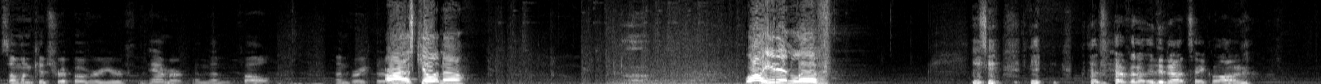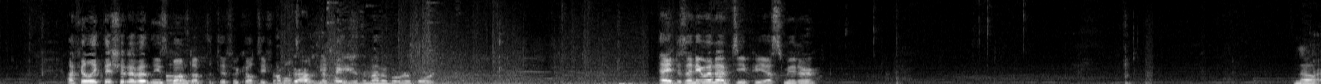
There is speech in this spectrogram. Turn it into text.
Someone could trip over your hammer and then fall and break their. All right, let's kill it now. Well, he didn't live. that definitely did not take long. I feel like they should have at least bumped Uh, up the difficulty for I'm multiple grabbing the page of the medical report. Hey, does anyone have DPS meter? No.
